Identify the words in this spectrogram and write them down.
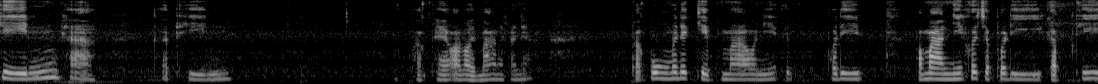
ถินค่ะ กระถิน ผักแพรวอร่อยมากนะคะ เนี่ย ผักบุ้งไม่ได้เก็บมาวันนี้ พอดีประมาณนี้ก็จะพอดีกับที่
